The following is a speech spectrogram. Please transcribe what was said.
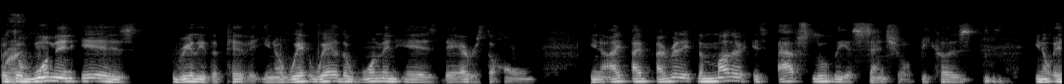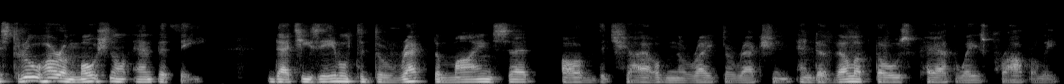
But right. the woman is really the pivot. You know, where where the woman is, there is the home you know, I, I, I really, the mother is absolutely essential because, you know, it's through her emotional empathy that she's able to direct the mindset of the child in the right direction and develop those pathways properly.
